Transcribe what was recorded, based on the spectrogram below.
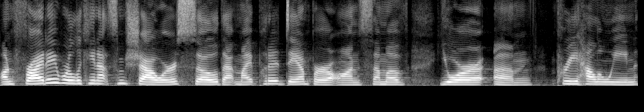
on Friday we're looking at some showers, so that might put a damper on some of your um, pre Halloween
